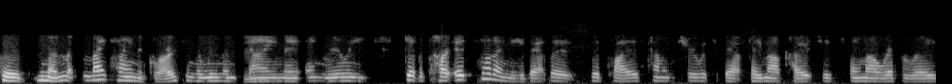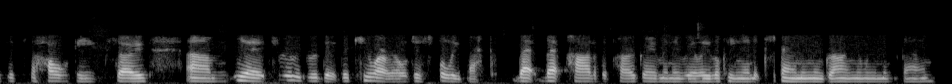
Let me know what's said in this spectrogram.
to, you know, m- maintain the growth in the women's mm. game and, and really get the co- it's not only about the, the players coming through, it's about female coaches, female referees, it's the whole gig. So, um, yeah, it's really good that the QRL just fully back that, that part of the program and they're really looking at expanding and growing the women's game.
